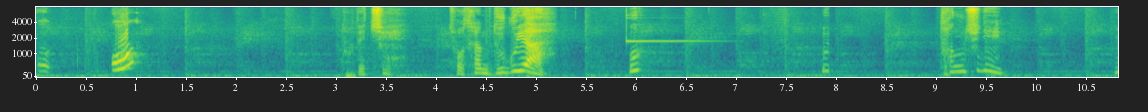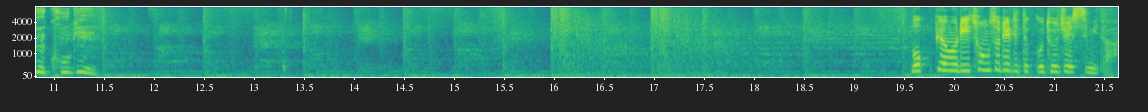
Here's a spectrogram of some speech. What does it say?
어? 어? 도대체 저 사람 누구야? 어? 어? 당신이 왜 거기에? 목표물이 총소리를 듣고 도주했습니다.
